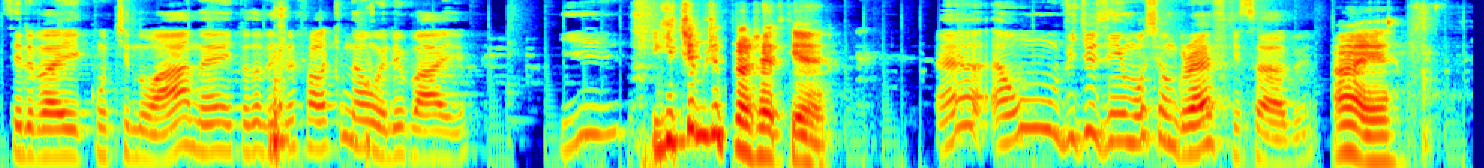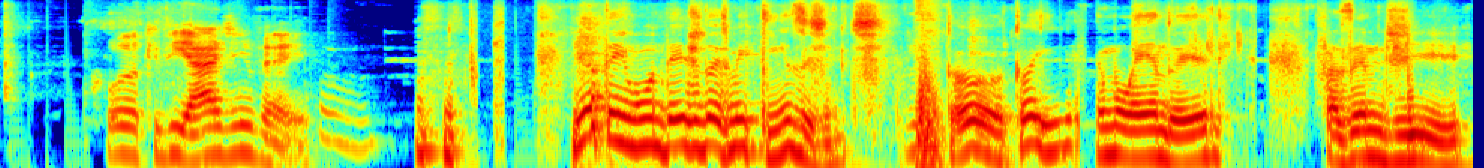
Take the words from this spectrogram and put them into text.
se ele vai continuar, né? E toda vez ele fala que não, ele vai. E E que tipo de projeto que é? é, é um videozinho motion graphic, sabe? Ah, é. Pô, que viagem, velho. e eu tenho um desde 2015, gente. Tô, tô aí, moendo ele, fazendo de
